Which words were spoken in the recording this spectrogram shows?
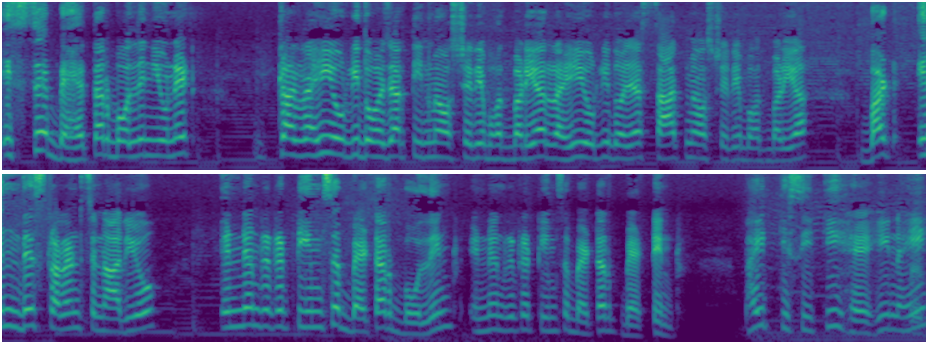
इससे बेहतर बॉलिंग यूनिट कर रही होगी 2003 में ऑस्ट्रेलिया बहुत बढ़िया रही होगी 2007 में ऑस्ट्रेलिया बहुत बढ़िया। But in this current scenario Indian cricket team से better bowling Indian cricket team से बेटर बैटिंग भाई किसी की है ही नहीं।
